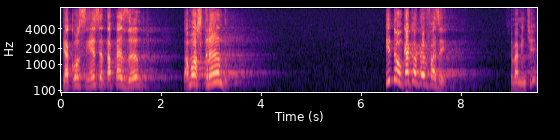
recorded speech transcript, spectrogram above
Que a consciência está pesando, está mostrando. Então, o que é que eu devo fazer? Você vai mentir?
